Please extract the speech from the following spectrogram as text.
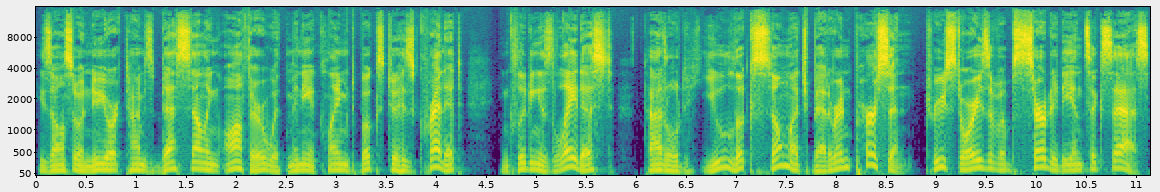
He's also a New York Times best-selling author with many acclaimed books to his credit, including his latest, titled You Look So Much Better in Person True Stories of Absurdity and Success.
